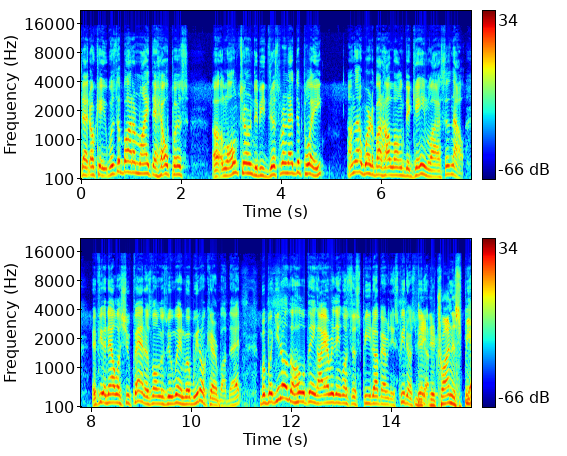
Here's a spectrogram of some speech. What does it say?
That okay, was the bottom line to help us uh, long term to be disciplined at the plate. I'm not worried about how long the game lasts. Now, if you're an LSU fan, as long as we win, well, we don't care about that. But but you know the whole thing, how everything wants to speed up, everything speed up, speed They, up. they're trying to speed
